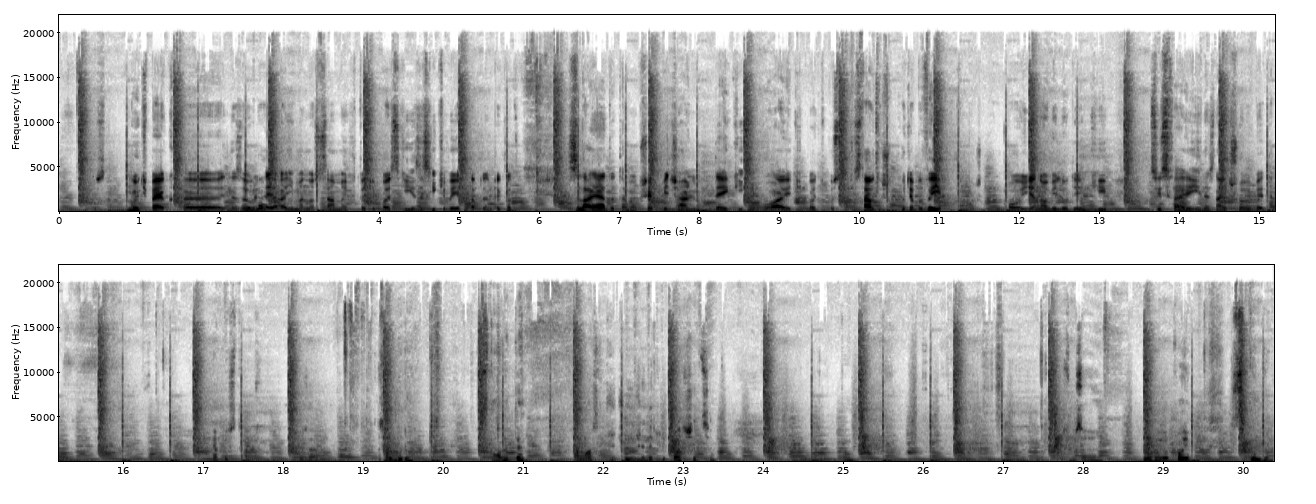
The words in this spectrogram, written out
Ну, типу, як е, не заробляє, а іменно саме хто, типу, скільки, за скільки виїхав, тобто, наприклад, з Ларедо, там взагалі печально, деякі дні бувають, типу, типу, скільки ставити, щоб хоча б виїхати можна. Бо є нові люди, які в цій сфері і не знають, що робити. Якось так. Зараз, буду ставити. Там маска вже чую, вже не кліпочиться. за другою рукою. Секунду.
